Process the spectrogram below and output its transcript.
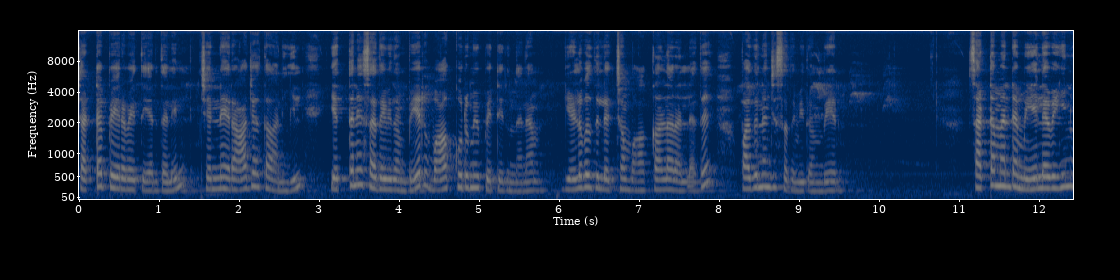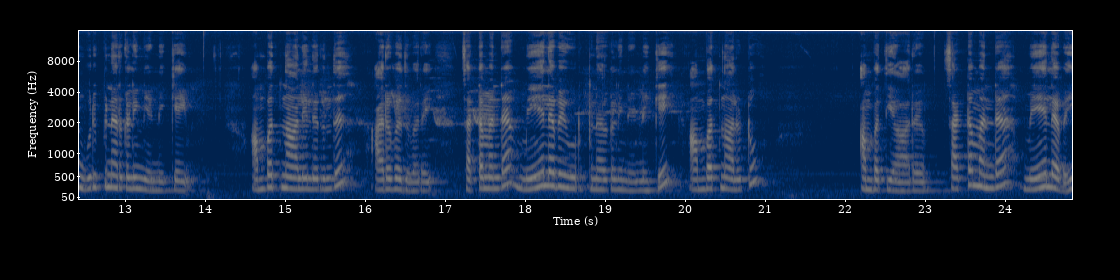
சட்டப்பேரவை தேர்தலில் சென்னை ராஜதானியில் எத்தனை சதவீதம் பேர் வாக்குரிமை பெற்றிருந்தன எழுபது லட்சம் வாக்காளர் அல்லது பதினஞ்சு சதவீதம் பேர். சட்டமன்ற மேலவையின் உறுப்பினர்களின் எண்ணிக்கை ஐம்பத்தி நாலிலிருந்து அறுபது வரை. சட்டமன்ற மேலவை உறுப்பினர்களின் எண்ணிக்கை ஐம்பத்தி நாலு டு ஐம்பத்தி ஆறு. சட்டமன்ற மேலவை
